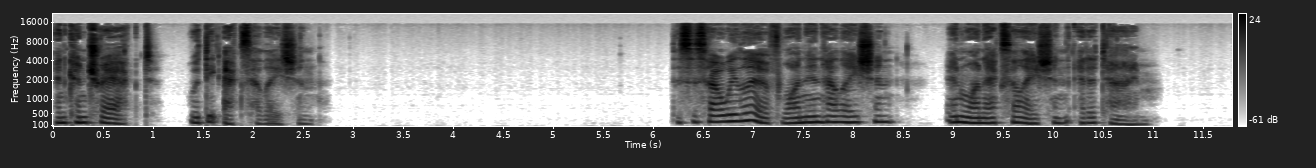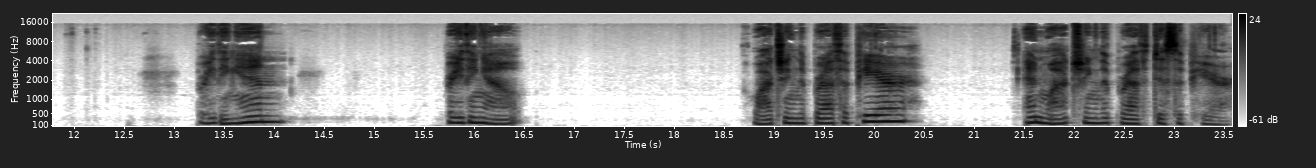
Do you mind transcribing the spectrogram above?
and contract with the exhalation. This is how we live one inhalation and one exhalation at a time. Breathing in, breathing out watching the breath appear and watching the breath disappear.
